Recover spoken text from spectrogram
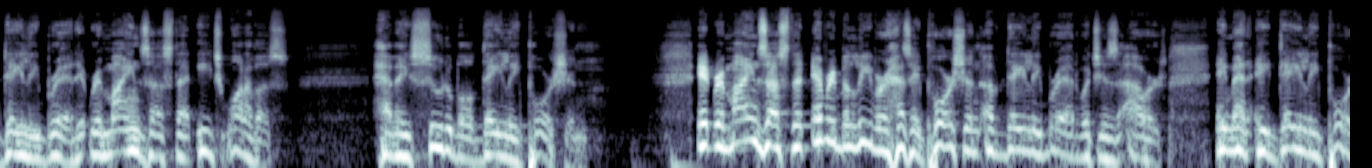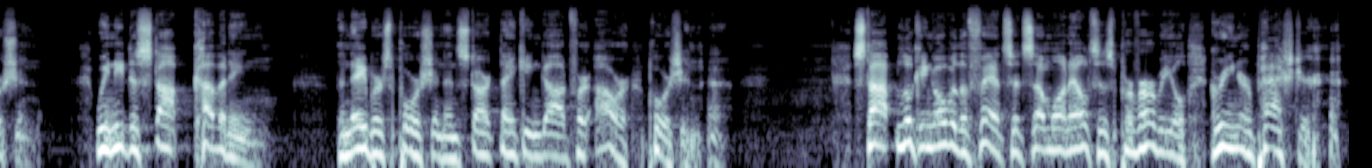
daily bread. It reminds us that each one of us have a suitable daily portion. It reminds us that every believer has a portion of daily bread, which is ours. Amen. A daily portion. We need to stop coveting the neighbor's portion and start thanking God for our portion. Stop looking over the fence at someone else's proverbial greener pasture.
